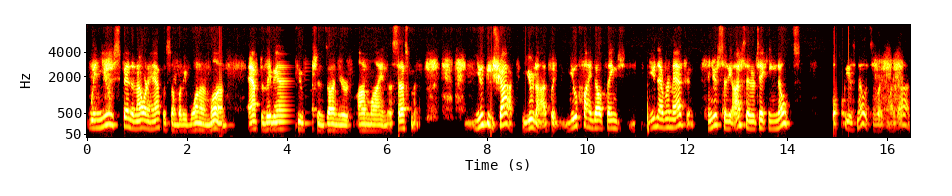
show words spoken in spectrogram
When you spend an hour and a half with somebody one on one after they've answered a few questions on your online assessment, you'd be shocked. You're not, but you'll find out things you never imagined. And you're sitting, I'm sitting there taking notes, copious notes. It's like, my God.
